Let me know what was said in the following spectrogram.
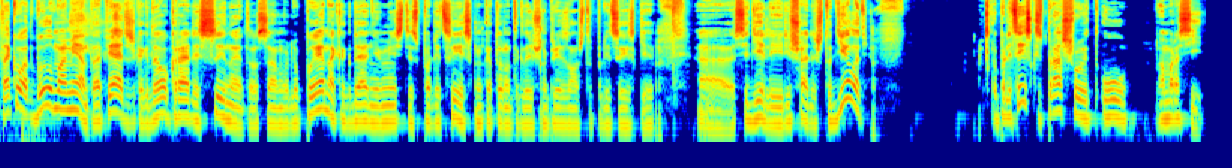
Так вот, был момент, опять же, когда украли сына этого самого Люпена, когда они вместе с полицейским, который тогда еще не признал, что полицейские, э, сидели и решали, что делать, полицейский спрашивает у Амраси,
